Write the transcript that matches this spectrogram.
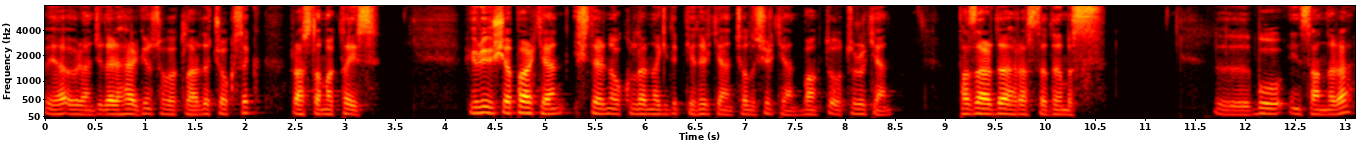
veya öğrencilere her gün sokaklarda çok sık rastlamaktayız. Yürüyüş yaparken, işlerine okullarına gidip gelirken, çalışırken, bankta otururken, pazarda rastladığımız e, bu insanlara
